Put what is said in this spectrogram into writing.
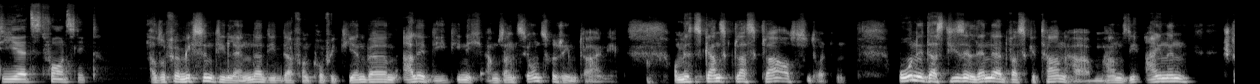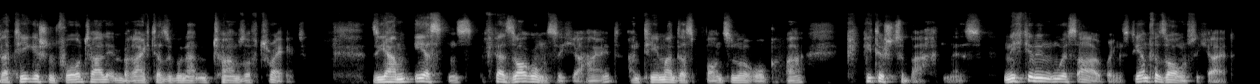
die jetzt vor uns liegt? Also für mich sind die Länder, die davon profitieren werden, alle die, die nicht am Sanktionsregime teilnehmen. Um es ganz glasklar auszudrücken. Ohne dass diese Länder etwas getan haben, haben sie einen strategischen Vorteil im Bereich der sogenannten Terms of Trade. Sie haben erstens Versorgungssicherheit, ein Thema, das bei uns in Europa kritisch zu beachten ist. Nicht in den USA übrigens, die haben Versorgungssicherheit.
